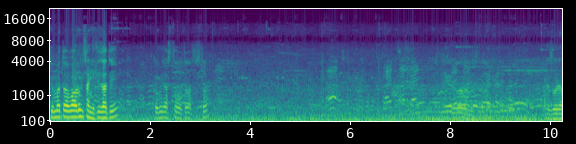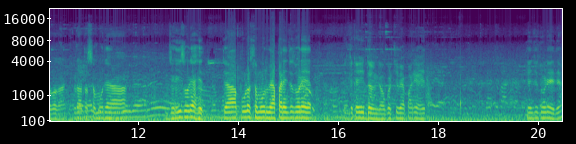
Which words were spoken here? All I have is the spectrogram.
किंमत वाढून सांगितली जाते. कमी जास्त होतं असतं. जोड्या बघा. इकडं आता समोर या ज्याही जोड्या आहेत त्या पुढं समोर व्यापाऱ्यांच्या जोड्या आहेत. इथले काही धरणगावकडचे व्यापारी आहेत. त्यांच्या जोड्या आहेत त्या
